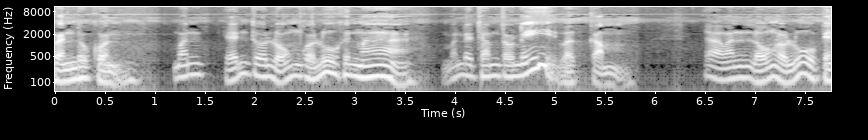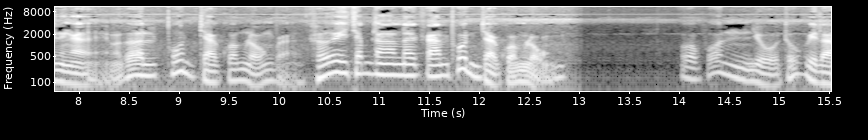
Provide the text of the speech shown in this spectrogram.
กันทุกคน มันเห็นตัวหลงก็รู้ขึ้นมา มันได้ทำตรงนี้ว่ากรรม ถ้ามันหลงเรารู้เป็นยังไง มันก็พ้นจากความหลงไปเคยชำนาญในการพ้นจากความหลงพอพ้นอยู่ทุกเวลา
